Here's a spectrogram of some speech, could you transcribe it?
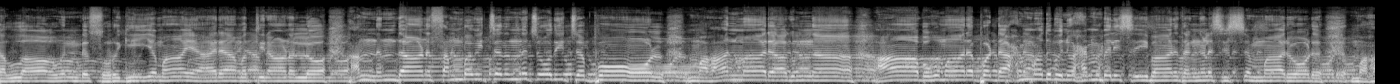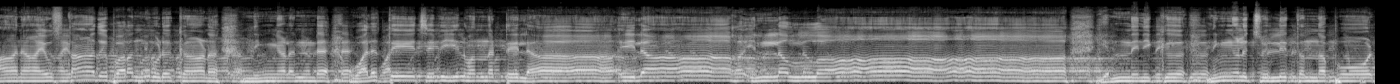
അള്ളാഹുവിന്റെ സ്വർഗീയമായ ആരാമത്തിനാണല്ലോ അന്നെന്താണ് സംഭവിച്ചതെന്ന് ചോദിച്ചപ്പോൾ മഹാന്മാരാകുന്ന ആ ബഹുമാനപ്പെട്ട അഹമ്മദ് ബിനു ഹംബലി സീബാൻ തങ്ങളെ ശിഷ്യന്മാരോട് മഹാനായ ഉസ്താദ് പറഞ്ഞു കൊടുക്കാണ് നിങ്ങൾ എന്റെ വലത്തെ ചെവിയിൽ വന്നിട്ടില്ല ലാ ഇലാഹ എന്നെനിക്ക് നിങ്ങൾ ചൊല്ലിത്തന്നപ്പോൾ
